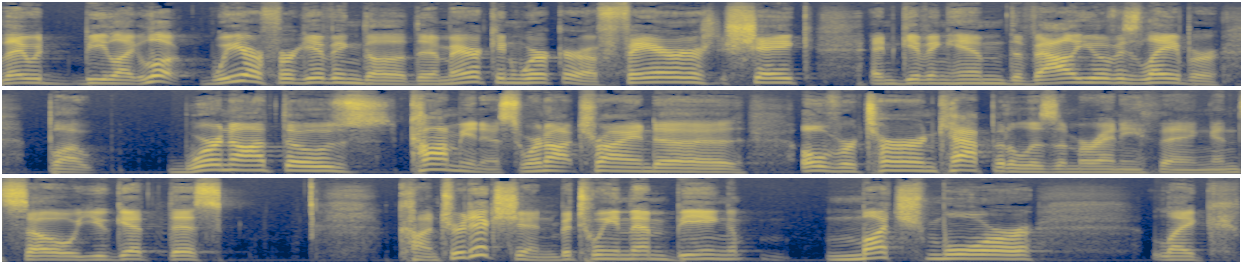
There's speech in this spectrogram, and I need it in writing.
they would be like, look, we are forgiving the, the American worker a fair shake and giving him the value of his labor, but we're not those communists. We're not trying to overturn capitalism or anything. And so you get this contradiction between them being much more like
